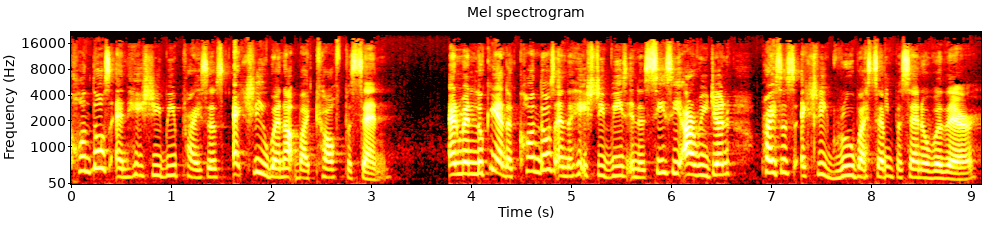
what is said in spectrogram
condos and HDB prices actually went up by 12%. And when looking at the condos and the HDBs in the CCR region, prices actually grew by 17% over there.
